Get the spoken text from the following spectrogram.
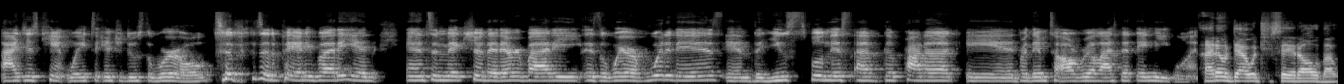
I just can't wait to introduce the world to, to the panty buddy and and to make sure that everybody is aware of what it is and the usefulness of the product and for them to all realize that they need one. I don't doubt what you say at all about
